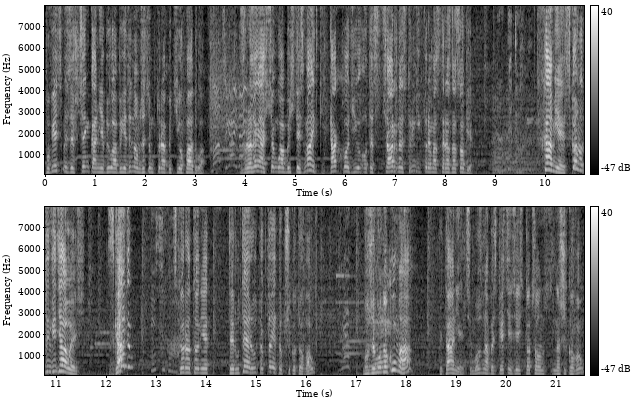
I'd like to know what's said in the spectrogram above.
Powiedzmy, że szczęka nie byłaby jedyną rzeczą, która by ci opadła. Z wrażenia ściągłabyś te zmajtki. Tak chodzi o te czarne stringi, które masz teraz na sobie. Chamie, skąd o tym wiedziałeś? Zgadł? Skoro to nie Teruteru, to kto je to przygotował? Może Monokuma? Pytanie, czy można bezpiecznie zjeść to, co on naszykował?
